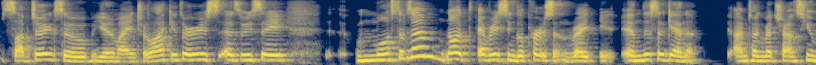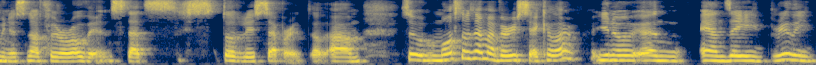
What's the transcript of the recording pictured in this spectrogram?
subjects, so you know my interlocutors, as we say. Most of them, not every single person, right? And this again, I'm talking about transhumanists, not Fedorovians. That's totally separate. Um, so most of them are very secular, you know, and and they really,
